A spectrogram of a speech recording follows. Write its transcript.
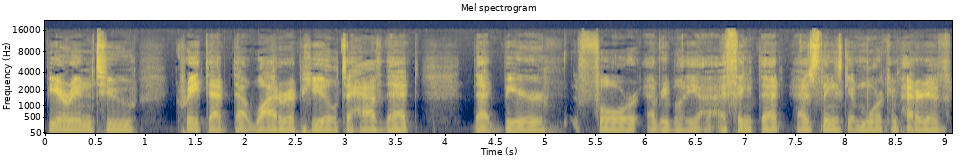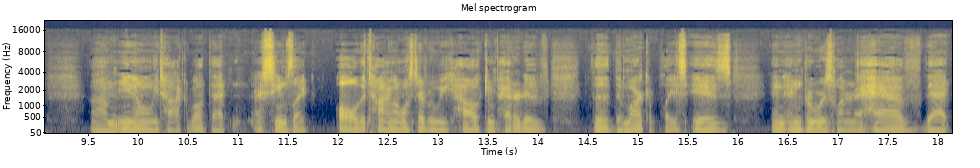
beer in to create that that wider appeal to have that that beer for everybody. I, I think that as things get more competitive, um, you know, when we talk about that, it seems like all the time, almost every week, how competitive the the marketplace is, and and brewers wanted to have that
